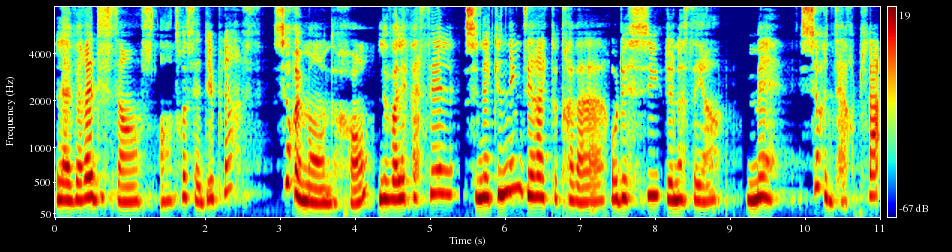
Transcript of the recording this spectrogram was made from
la vraie distance entre ces deux places. Sur un monde rond, le volet facile, ce n'est qu'une ligne directe au travers, au-dessus d'un océan. Mais sur une terre plate,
